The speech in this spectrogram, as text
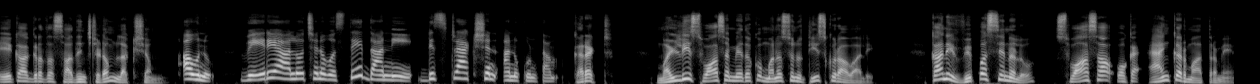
ఏకాగ్రత సాధించడం లక్ష్యం. అవును వేరే ఆలోచన వస్తే దాన్ని డిస్ట్రాక్షన్ అనుకుంటాం. కరెక్ట్. మళ్ళీ శ్వాస మీదకు మనసును తీసుకురావాలి. కాని విపశ్యనలో శ్వాస ఒక యాంకర్ మాత్రమే.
